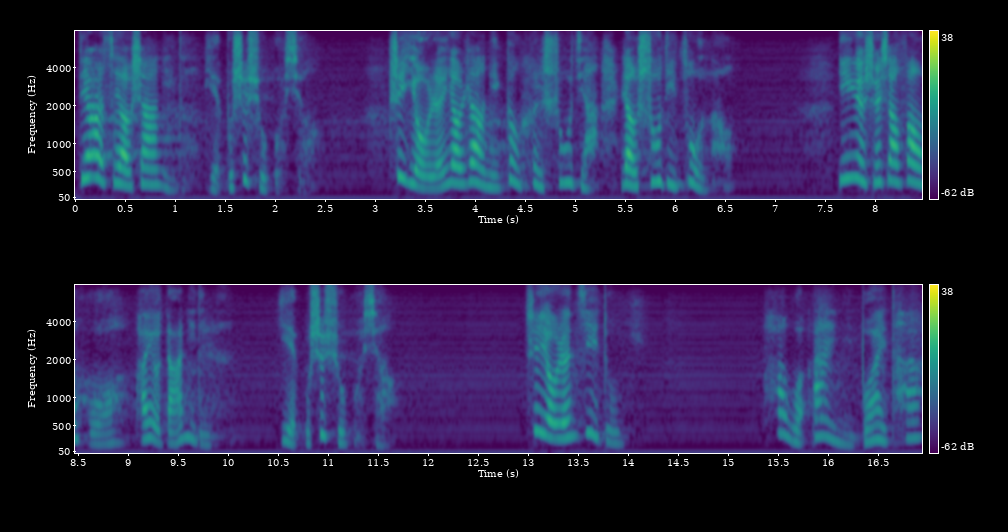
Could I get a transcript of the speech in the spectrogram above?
第二次要杀你的也不是舒伯萧，是有人要让你更恨舒家，让舒帝坐牢。音乐学校放火，还有打你的人，也不是舒伯霄，是有人嫉妒你，怕我爱你不爱他。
